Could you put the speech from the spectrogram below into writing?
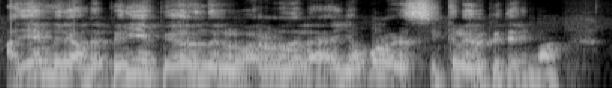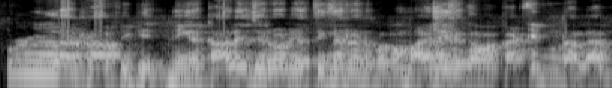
அதேமாரி அந்த பெரிய பேருந்துகள் வர்றதுல எவ்வளோ சிக்கல் இருக்குது தெரியுமா? ஃபுல்லாக டிராஃபிக்கு நீங்கள் காலேஜ் ரோடு எடுத்தீங்கன்னா ரெண்டு பக்கம் மழை இருக்க கட்டினால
